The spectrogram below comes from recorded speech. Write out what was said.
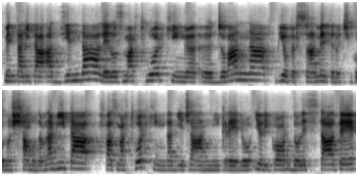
mentalità aziendale, lo smart working. Eh, Giovanna, io personalmente noi ci conosciamo da una vita, fa smart working da dieci anni credo, io ricordo l'estate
